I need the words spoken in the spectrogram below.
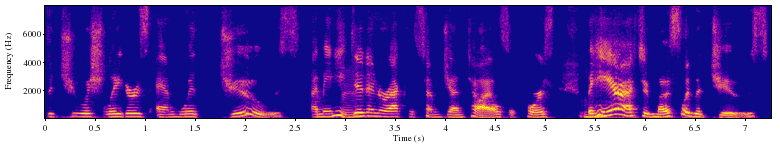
the Jewish leaders and with Jews. I mean, he did interact with some Gentiles, of course, but he mm-hmm. interacted mostly with Jews.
